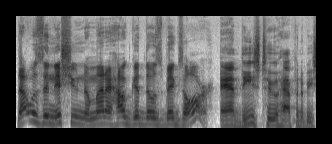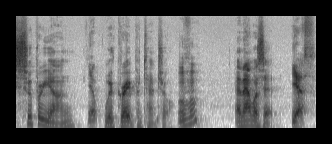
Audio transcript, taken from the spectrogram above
That was an issue, no matter how good those bigs are. And these two happen to be super young Yep. with great potential. Mm-hmm. And that was it. Yes,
